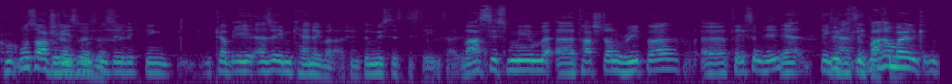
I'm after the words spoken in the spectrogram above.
Guck, muss aufstellen, so muss ist es. natürlich. Den, ich glaube, eh, also eben keine Überraschung. Du müsstest das sehen, alles. Was ist mit dem äh, Touchdown Reaper, äh, Taysom Hill? Ja, den Die- kannst du nicht Mach einmal einen,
